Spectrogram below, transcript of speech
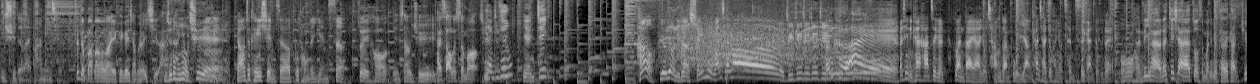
依序的来把它粘起来。这个爸爸妈妈也可以跟小朋友一起来。我觉得很有趣耶。然后就可以选择不同的颜色，最后粘上去。还少了什么？眼睛。眼睛。好，悠悠，你的水母完成喽！啾啾啾啾啾，很可爱耶！而且你看它这个缎带啊，有长短不一样，看起来就很有层次感，对不对？哦，很厉害啊！那接下来要做什么？你们猜猜看。啾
